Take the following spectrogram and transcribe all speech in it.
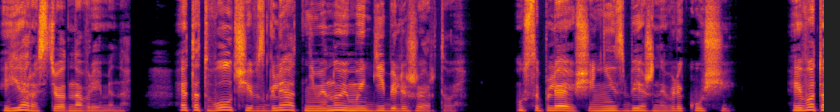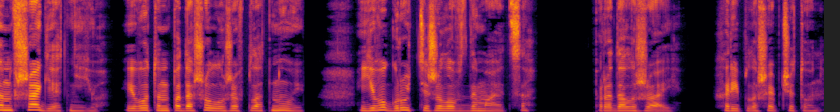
и яростью одновременно. Этот волчий взгляд неминуемой гибели жертвы. Усыпляющий, неизбежный, влекущий. И вот он в шаге от нее, и вот он подошел уже вплотную. Его грудь тяжело вздымается. «Продолжай», — хрипло шепчет он.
